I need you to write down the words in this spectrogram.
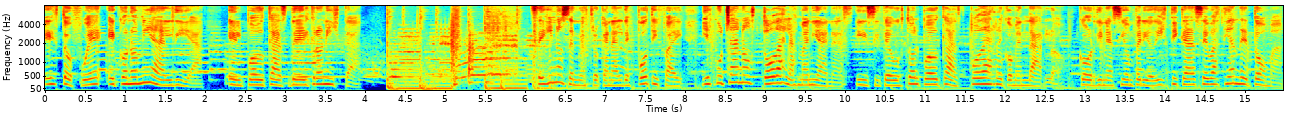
Esto fue Economía al Día, el podcast de El Cronista. Seguinos en nuestro canal de Spotify y escuchanos todas las mañanas. Y si te gustó el podcast, podés recomendarlo. Coordinación Periodística Sebastián de Toma.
